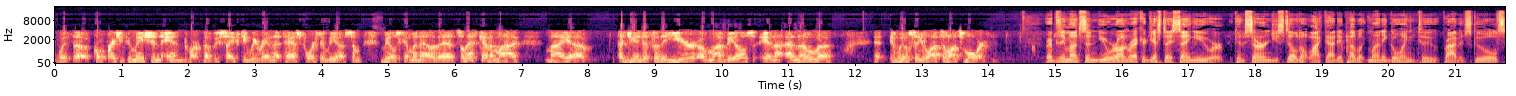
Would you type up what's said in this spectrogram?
with the Corporation Commission and Department of Public Safety. We ran that task force. There'll be uh, some bills coming out of that. So that's kind of my my uh, agenda for the year of my bills, and I, I know uh, we'll see lots and lots more. Representative Munson, you were on record yesterday saying you were concerned. You still don't like the idea of public money going to private schools.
